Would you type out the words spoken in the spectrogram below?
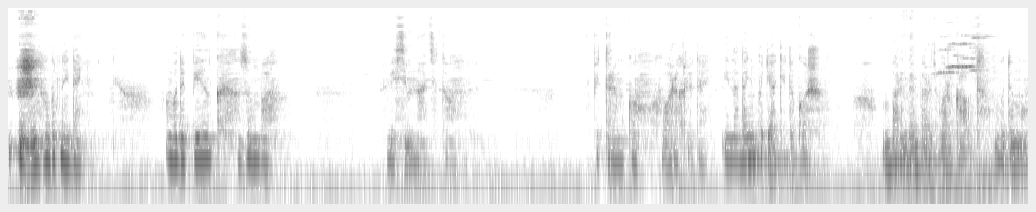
будний день. Буде пінк зумба 18-го. Підтримку хворих людей. І на День подяки також. The Bird Workout. Будемо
